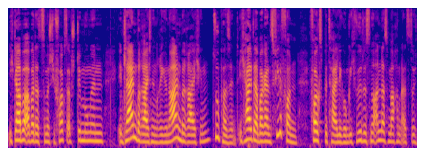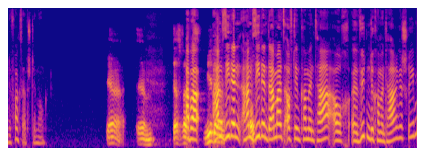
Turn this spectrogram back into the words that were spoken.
Ich glaube aber, dass zum Beispiel Volksabstimmungen in kleinen Bereichen, in regionalen Bereichen super sind. Ich halte aber ganz viel von Volksbeteiligung. Ich würde es nur anders machen als durch eine Volksabstimmung. Ja, ähm, das, was aber haben Sie denn, haben Sie denn damals auf den Kommentar auch äh, wütende Kommentare geschrieben?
